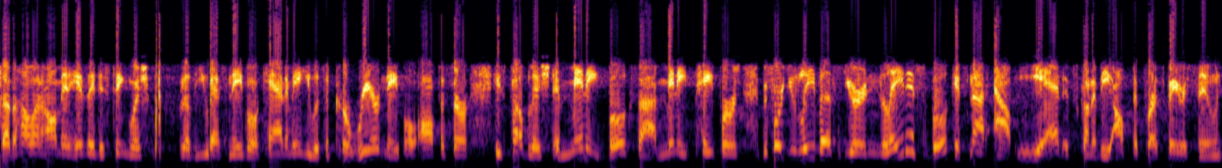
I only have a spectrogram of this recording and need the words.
Dr. Harlan Ullman is a distinguished of the U.S. Naval Academy. He was a career naval officer. He's published many books, uh, many papers. Before you leave us, your latest book, it's not out yet. It's going to be off the press very soon,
